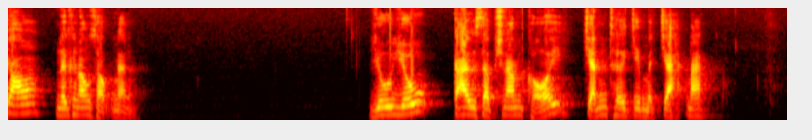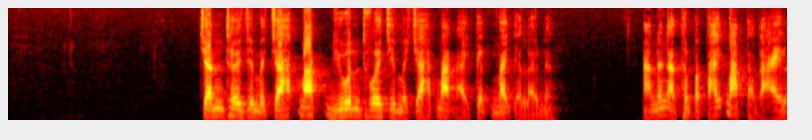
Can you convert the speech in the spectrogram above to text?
ចលនៅក្នុងស្រុកហ្នឹងយូរយូរ90ឆ្នាំក្រោយចិនធ្វើជាម្ចាស់បាត់ចិនធ្វើជាម្ចាស់បាត់យួនធ្វើជាម្ចាស់បាត់ហើយគិតមិនឥឡូវហ្នឹងអាហ្នឹងអធិបតេយ្យបាត់ដដែល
